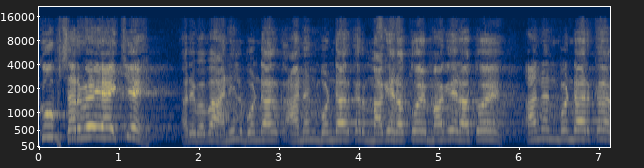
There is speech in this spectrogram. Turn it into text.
खूप सर्वे यायचे. अरे बाबा अनिल बोंडार आनंद बोंडारकर मागे राहतोय मागे राहतोय. आनंद बोंडारकर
